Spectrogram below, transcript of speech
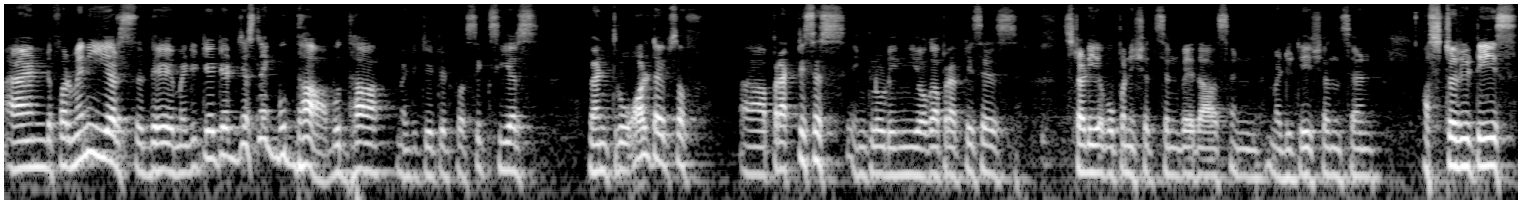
and for many years they meditated just like Buddha. Buddha meditated for six years, went through all types of uh, practices, including yoga practices, study of Upanishads and Vedas, and meditations and austerities.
